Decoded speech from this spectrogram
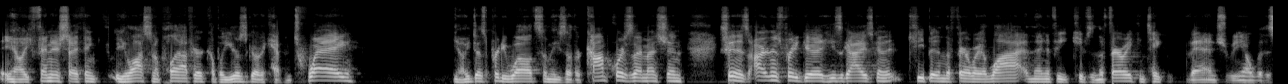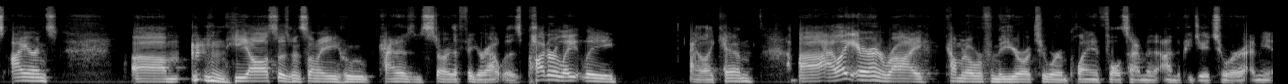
You know, he finished, I think he lost in a playoff here a couple years ago to Kevin Tway. You know, he does pretty well at some of these other comp courses I mentioned. He's Saying his iron's pretty good. He's a guy who's going to keep it in the fairway a lot. And then if he keeps in the fairway, he can take advantage, you know, with his irons. Um, he also has been somebody who kind of started to figure out with his putter lately. I like him. Uh, I like Aaron Rai coming over from the Euro Tour and playing full time on the PGA Tour. I mean,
